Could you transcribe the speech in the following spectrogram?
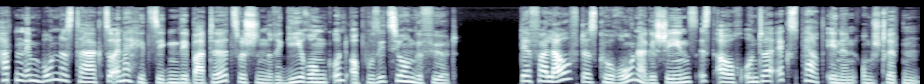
hatten im Bundestag zu einer hitzigen Debatte zwischen Regierung und Opposition geführt. Der Verlauf des Corona-Geschehens ist auch unter ExpertInnen umstritten.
